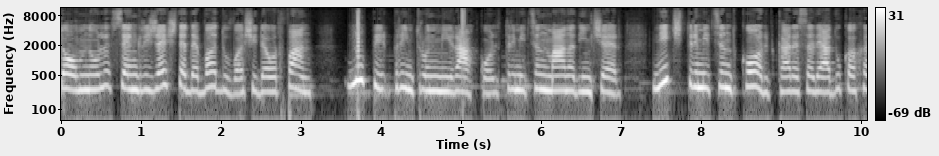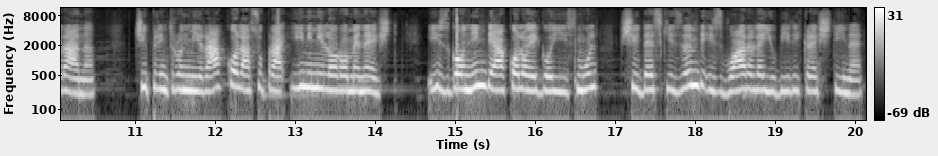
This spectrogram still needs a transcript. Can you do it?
Domnul se îngrijește de văduvă și de orfan, nu printr-un miracol, trimițând mană din cer, nici trimițând corbi care să le aducă hrană, ci printr-un miracol asupra inimilor omenești, izgonind de acolo egoismul și deschizând izvoarele iubirii creștine.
